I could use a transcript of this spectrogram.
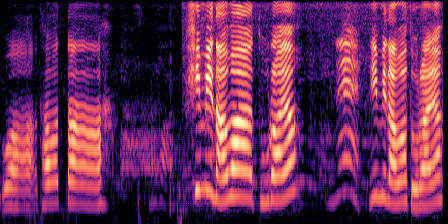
와, 다 왔다. 힘이 남아 돌아요? 네. 힘이 남아 돌아요?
